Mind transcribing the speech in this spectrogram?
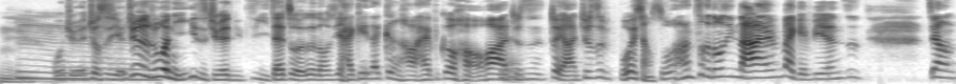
嗯，我觉得就是也，就是如果你一直觉得你自己在做的这个东西还可以再更好，还不够好的话，就是对啊，就是不会想说啊，这个东西拿来卖给别人是这样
